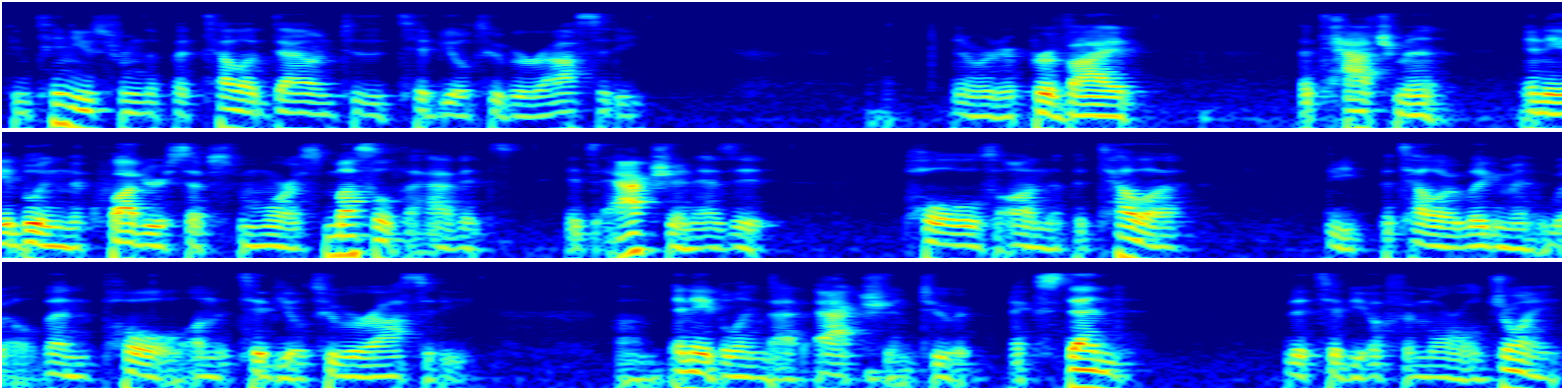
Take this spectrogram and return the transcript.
continues from the patella down to the tibial tuberosity in order to provide attachment, enabling the quadriceps femoris muscle to have its, its action as it pulls on the patella, the patellar ligament will then pull on the tibial tuberosity, um, enabling that action to extend the tibiofemoral joint.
